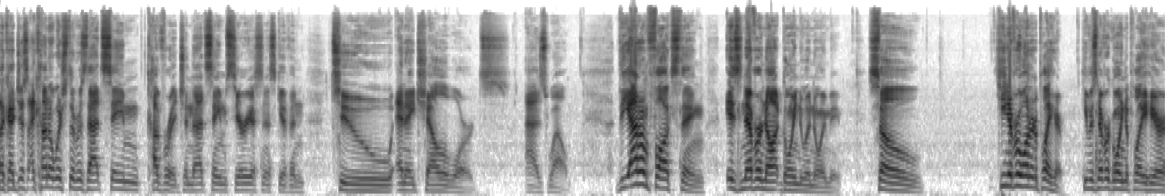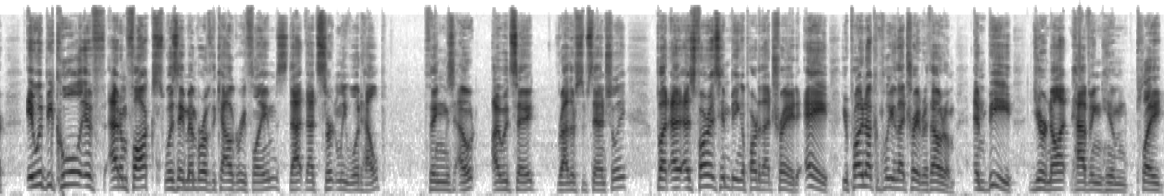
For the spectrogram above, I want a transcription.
Like I just I kind of wish there was that same coverage and that same seriousness given to NHL awards as well. The Adam Fox thing is never not going to annoy me. So he never wanted to play here. He was never going to play here. It would be cool if Adam Fox was a member of the Calgary Flames. That that certainly would help things out, I would say, rather substantially. But as far as him being a part of that trade, A, you're probably not completing that trade without him. And B, you're not having him play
